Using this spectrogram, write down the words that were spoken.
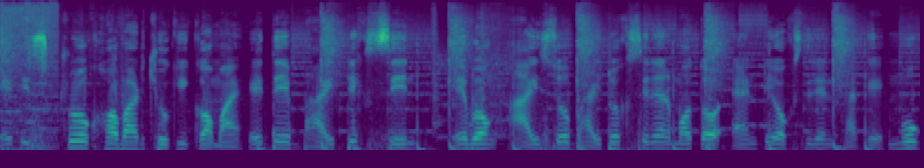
এটি স্ট্রোক হবার ঝুঁকি কমায়। এতে ভাইটেক্সিন এবং আইসোভাইটক্সিনের মতো অ্যান্টিঅক্সিডেন্ট থাকে। মুগ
